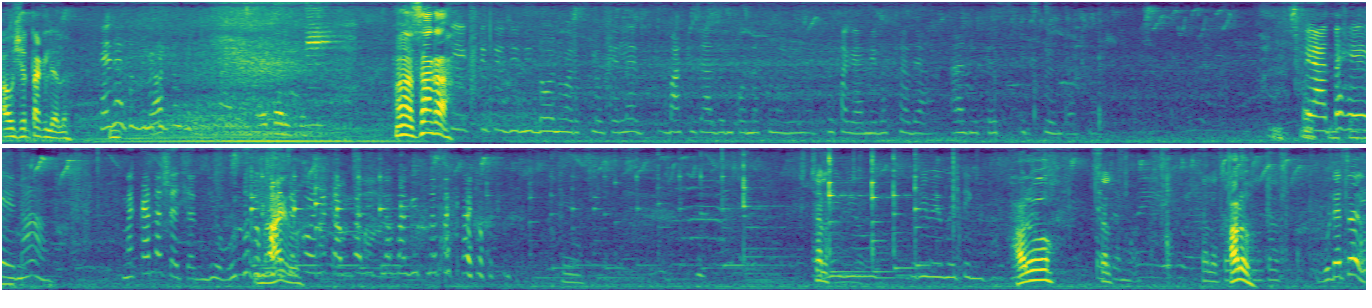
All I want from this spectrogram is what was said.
औषध टाकलेलं? हा सांगा. दोन वर्क फ्लो केले. बाकीचे अजून कोणच नाही सगळ्यांनी लक्ष द्या आणि ते एक्सप्लेन करतात ते आता हे ना नका ना त्याच्यात घेऊ. नाही. माझ्या हो. कोणी कंपनीतलं बघितलं तर काय चला. रिव्ह्यू मीटिंग हॅलो चला. हॅलो कुठे चल?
